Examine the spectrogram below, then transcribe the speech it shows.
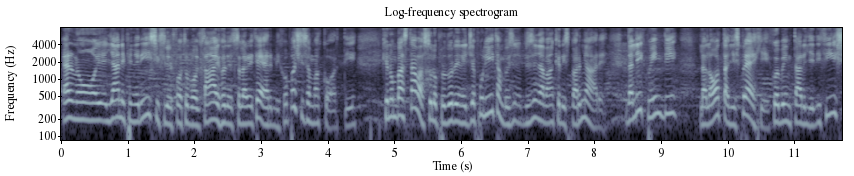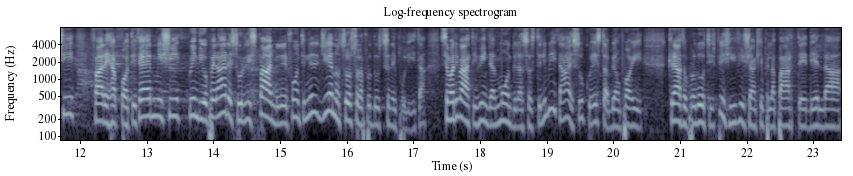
Erano gli anni pieneristici del fotovoltaico, del solare termico. Poi ci siamo accorti che non bastava solo produrre energia pulita, ma bisognava anche risparmiare. Da lì quindi la lotta agli sprechi, coibentare gli edifici, fare cappotti termici, quindi operare sul risparmio delle fonti di energia e non solo sulla produzione pulita. Siamo arrivati quindi al mondo della sostenibilità e su questo abbiamo poi creato prodotti specifici anche per la parte della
